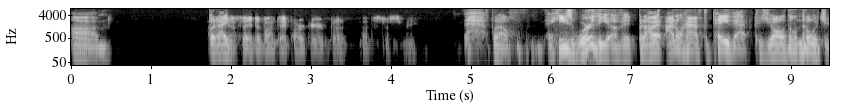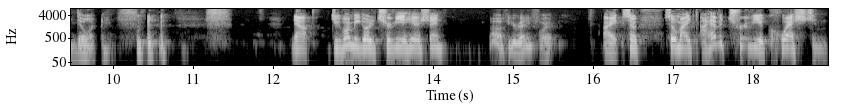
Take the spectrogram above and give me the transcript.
um but I i say DeVante Parker, but that's just me. well he's worthy of it but i, I don't have to pay that because you all don't know what you're doing now do you want me to go to trivia here shane oh, if you're ready for it. All right. So so my I have a trivia question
